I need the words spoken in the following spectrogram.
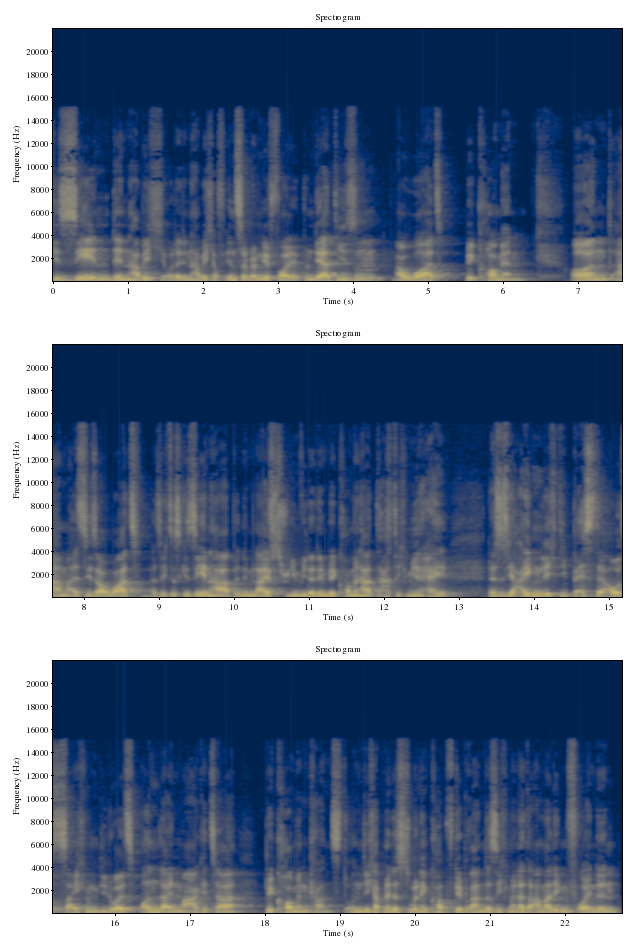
gesehen, den habe ich oder den habe ich auf Instagram gefolgt und der hat diesen Award bekommen. Und ähm, als dieser Award, als ich das gesehen habe, in dem Livestream wieder den bekommen hat, dachte ich mir, hey, das ist ja eigentlich die beste Auszeichnung, die du als Online-Marketer bekommen kannst. Und ich habe mir das so in den Kopf gebrannt, dass ich meiner damaligen Freundin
